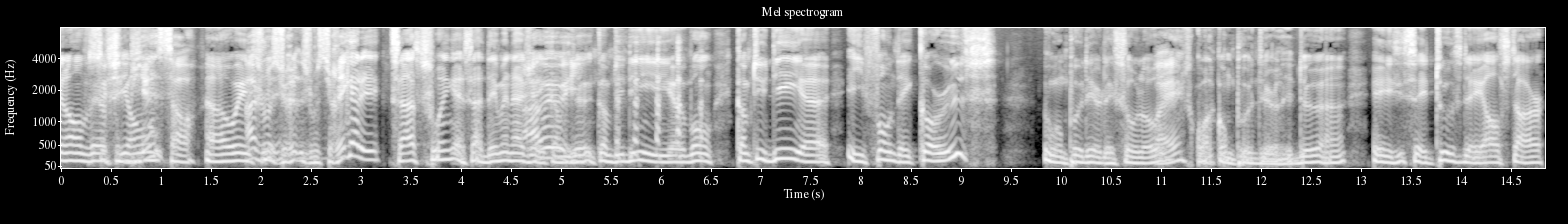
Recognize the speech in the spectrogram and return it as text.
Excellente version. bien ça. Ah oui, Ah, je me c'est- suis, je me suis régalé. Ça swing, ça a déménagé. Ah comme, oui. tu- comme tu dis, euh, bon, comme tu dis, euh, ils font des chorus, ou on peut dire des solos. Ouais. Je crois qu'on peut dire les deux. Hein, et c'est tous des All-Stars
